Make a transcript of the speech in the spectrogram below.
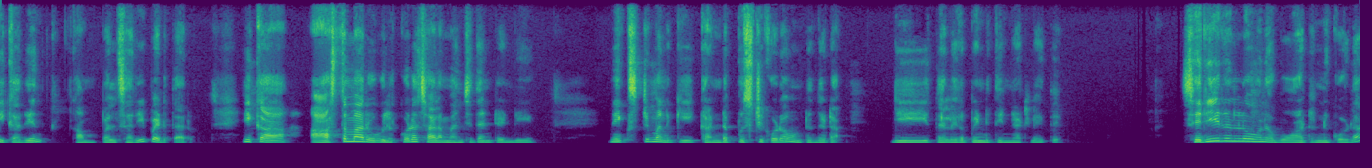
ఈ కర్రీ కంపల్సరీ పెడతారు. ఇక ఆస్తమా రోగులకు కూడా చాలా మంచిదంటండి. నెక్స్ట్ మనకి కండపుష్టి కూడా ఉంటుందట ఈ తెలగపిండి తిన్నట్లయితే. శరీరంలో ఉన్న వాటర్ని కూడా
